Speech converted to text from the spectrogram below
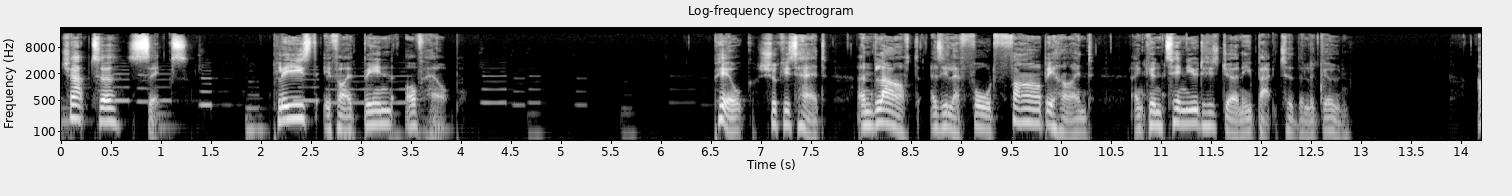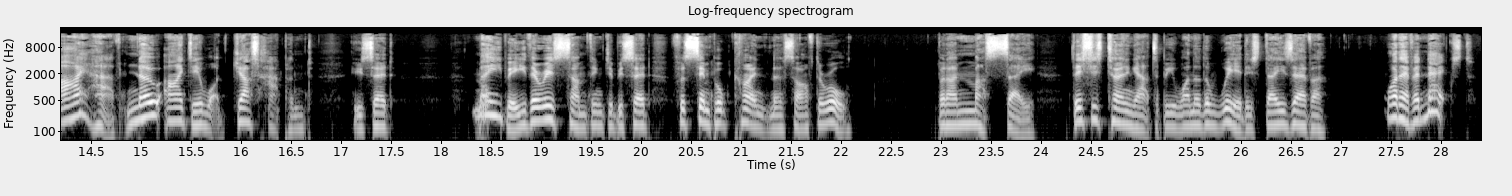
Chapter 6 Pleased if I've been of help. Pilk shook his head and laughed as he left Ford far behind and continued his journey back to the lagoon. I have no idea what just happened, he said. Maybe there is something to be said for simple kindness after all. But I must say, this is turning out to be one of the weirdest days ever. Whatever next?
